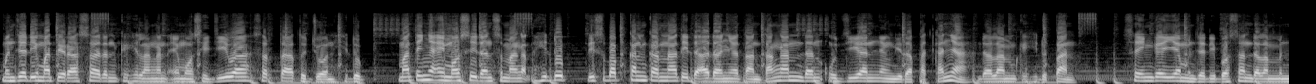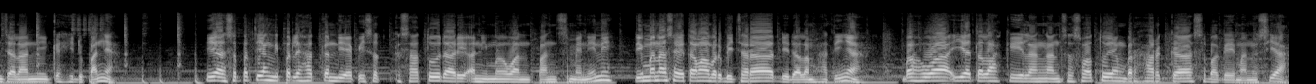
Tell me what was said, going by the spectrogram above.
menjadi mati rasa dan kehilangan emosi jiwa serta tujuan hidup. Matinya emosi dan semangat hidup disebabkan karena tidak adanya tantangan dan ujian yang didapatkannya dalam kehidupan sehingga ia menjadi bosan dalam menjalani kehidupannya. Ya, seperti yang diperlihatkan di episode ke-1 dari anime One Punch Man ini, di mana Saitama berbicara di dalam hatinya bahwa ia telah kehilangan sesuatu yang berharga sebagai manusia,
